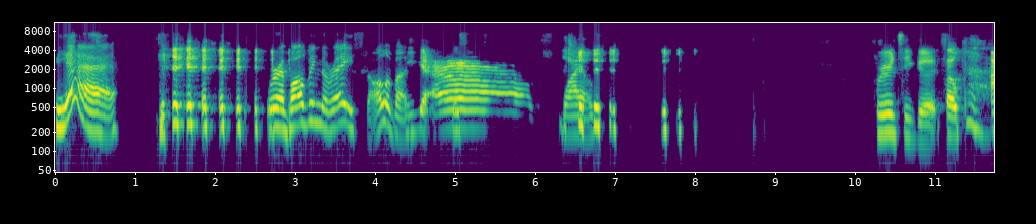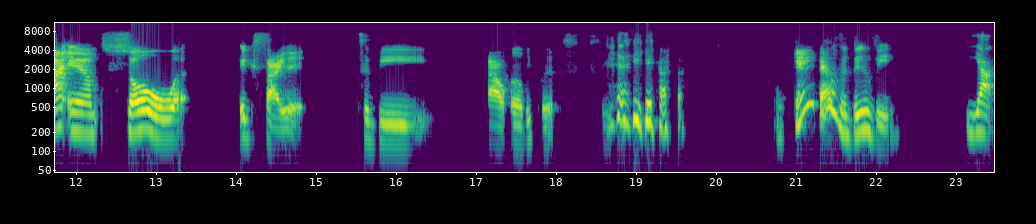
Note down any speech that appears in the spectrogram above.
Yeah. we're evolving the race, all of us. Yeah. Wild. pretty good. So I am so excited to be out of eclipse. yeah. Okay, that was a doozy. Yeah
